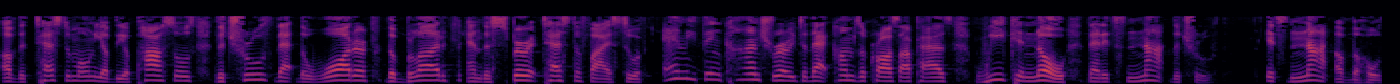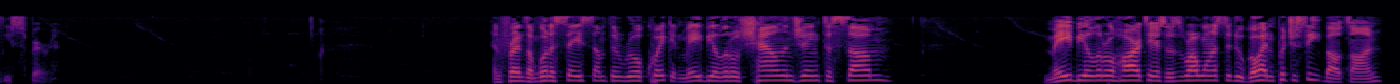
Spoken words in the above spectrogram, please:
of the testimony of the apostles, the truth that the water, the blood, and the Spirit testifies to, if anything contrary to that comes across our paths, we can know that it's not the truth. It's not of the Holy Spirit. And friends, I'm going to say something real quick. It may be a little challenging to some, may be a little hard to hear. So this is what I want us to do. Go ahead and put your seatbelts on.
